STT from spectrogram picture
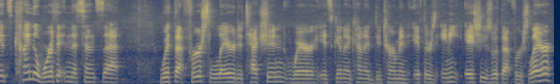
it's kind of worth it in the sense that with that first layer detection where it's going to kind of determine if there's any issues with that first layer,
